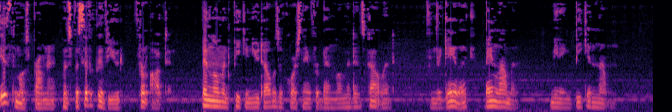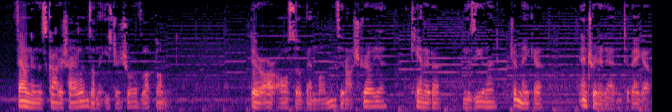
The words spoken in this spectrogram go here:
is the most prominent when specifically viewed from Ogden. Ben Lomond Peak in Utah was of course named for Ben Lomond in Scotland, from the Gaelic Ben Lomond, meaning Beacon Mountain, found in the Scottish Highlands on the eastern shore of Loch Lomond. There are also Ben Lomonds in Australia, Canada, New Zealand, Jamaica, and Trinidad and Tobago.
